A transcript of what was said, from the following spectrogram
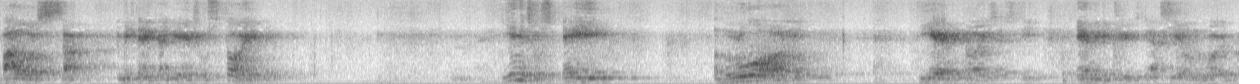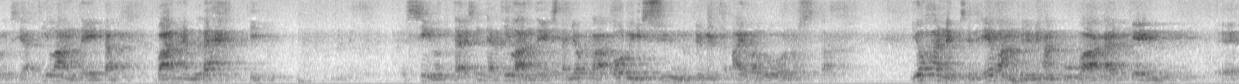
valossa, mitenkä Jeesus toimii. Jeesus ei luonut tietoisesti erityisiä sielunhoidollisia tilanteita, vaan hän lähti siltä, siitä tilanteesta, joka oli syntynyt aivan luonnostaan. Johanneksen evankeliumihan kuvaa kaikkein eh,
